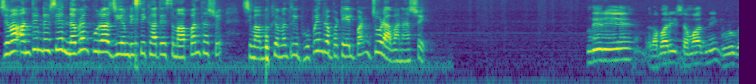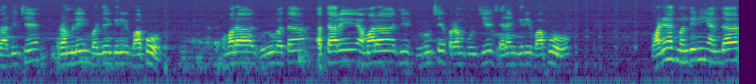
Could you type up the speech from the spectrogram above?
જેમાં અંતિમ દિવસે નવરંગપુરા જીએમડીસી ખાતે સમાપન થશે, જેમાં મુખ્યમંત્રી ભૂપેન્દ્ર પટેલ પણ જોડાવાના છે. મંદિર એ રબારી સમાજની ગુરુ ગાદી છે. બ્રહ્મલીન, બળદેવગીરી બાપુ અમારા ગુરુ હતા. અત્યારે અમારા જે ગુરુ છે પરમ પૂજ્ય, જયરામગીરી બાપુ વાડીનાથ મંદિરની અંદર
